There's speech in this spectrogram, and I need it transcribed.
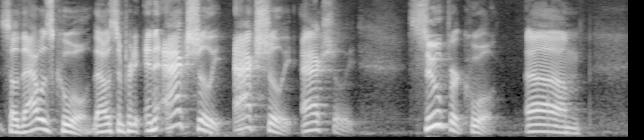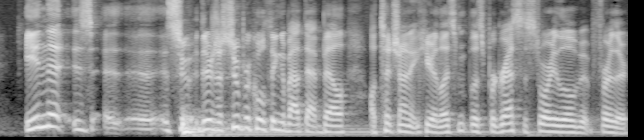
So that was cool. That was some pretty and actually actually actually super cool. Um in the is, uh, uh, su- there's a super cool thing about that bell. I'll touch on it here. Let's let's progress the story a little bit further.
